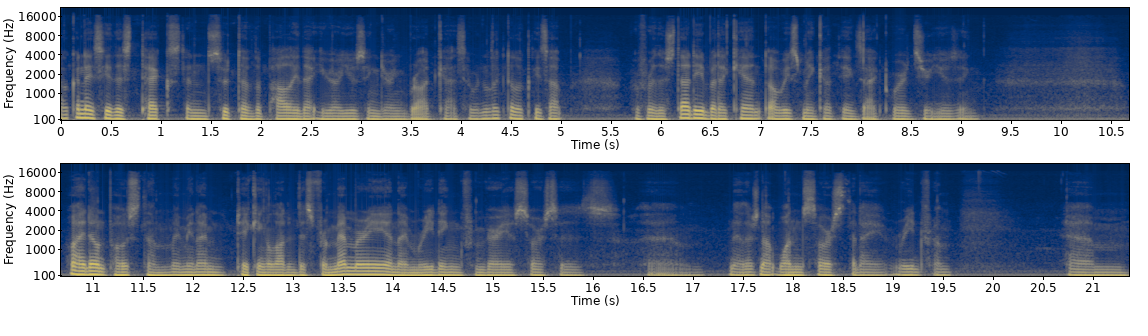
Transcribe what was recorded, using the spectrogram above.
How can I see this text and sutta of the Pali that you are using during broadcast? I would like to look these up for further study, but I can't always make out the exact words you're using. Well, I don't post them. I mean, I'm taking a lot of this from memory, and I'm reading from various sources. Um, now, there's not one source that I read from. Um,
